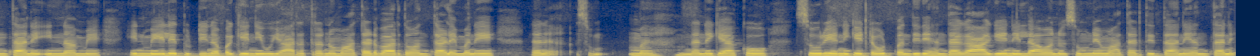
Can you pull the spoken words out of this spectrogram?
ಅಂತಾನೆ. ಇನ್ನು ಮೇ ಇನ್ಮೇಲೆ ದುಡ್ಡಿನ ಬಗ್ಗೆ ನೀವು ಯಾರ ಹತ್ರನೂ ಮಾತಾಡಬಾರ್ದು ಅಂತಾಳೆ ಮನೆ ನನ್ನ ಸುಮ್ ಮ, ನನಗೆ ಯಾಕೋ ಸೂರ್ಯನಿಗೆ ಡೌಟ್ ಬಂದಿದೆ ಅಂದಾಗ ಹಾಗೇನಿಲ್ಲ, ಅವನು ಸುಮ್ಮನೆ ಮಾತಾಡ್ತಿದ್ದಾನೆ ಅಂತಾನೆ.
